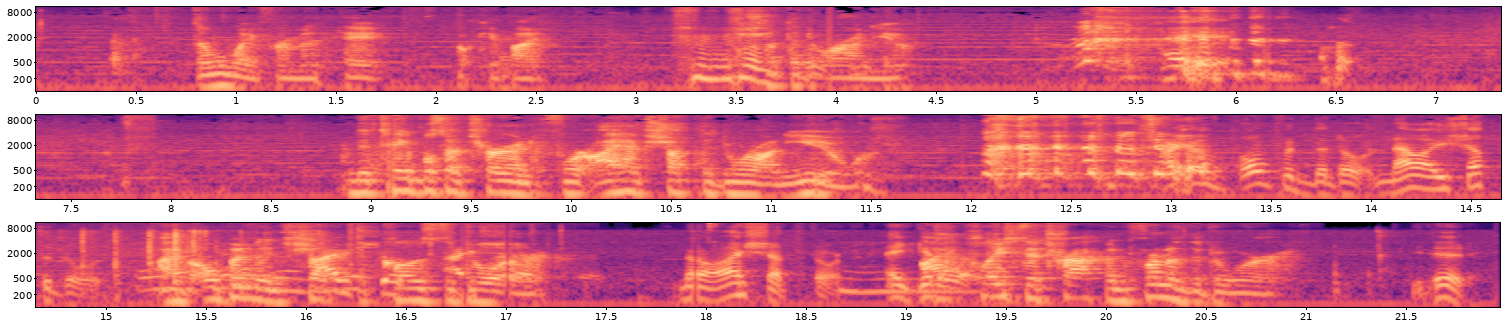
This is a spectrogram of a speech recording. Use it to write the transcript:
Don't wait for a minute. Hey, okay, bye. Shut the door on you. Hey, The tables have turned, for I have shut the door on you. I have opened the door. Now I shut the door. I've opened and shut and closed the door. No, I shut the door. Hey, get I away. placed a trap in front of the door. You did.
